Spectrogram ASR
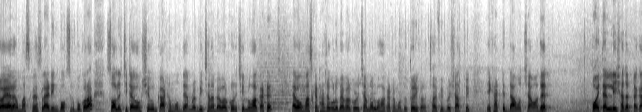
ডয়ার এবং মাঝখানে স্লাইডিং বক্সের উপর করা। সলিড চিটাগং সেগুন কাঠের মধ্যে আমরা বিছানা ব্যবহার করেছি লোহা কাঠের এবং মাঝখান ঠাসাগুলো ব্যবহার করেছি আমরা লোহা কাঠের মধ্যে তৈরি করা, ছয় ফিট বা সাত ফিট এই খাটটির দাম হচ্ছে আমাদের পঁয়তাল্লিশ হাজার টাকা।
